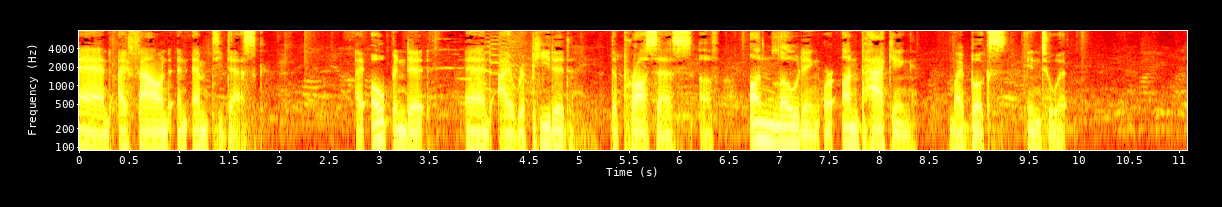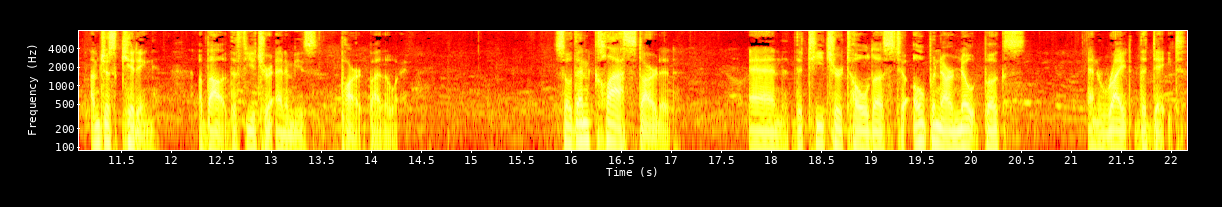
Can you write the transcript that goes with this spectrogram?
and I found an empty desk. I opened it and I repeated the process of unloading or unpacking my books into it. I'm just kidding about the future enemies part, by the way. So then class started, and the teacher told us to open our notebooks and write the date,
